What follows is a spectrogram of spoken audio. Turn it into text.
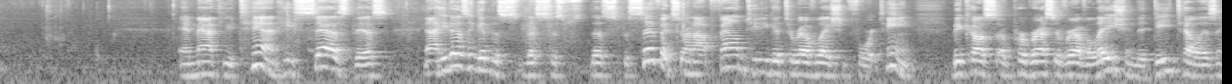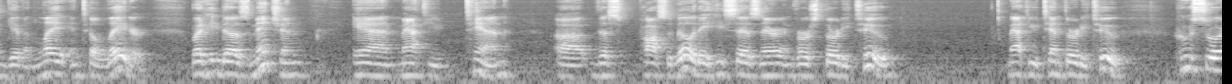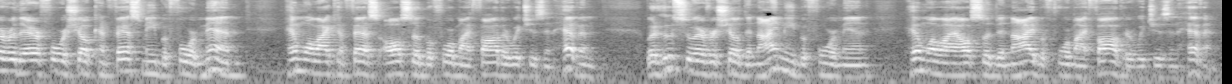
In Matthew 10, he says this, now, he doesn't give the, the, the specifics are not found till you get to Revelation 14 because of progressive revelation, the detail isn't given late until later. But he does mention in Matthew 10 uh, this possibility. He says there in verse 32, Matthew 10, 32, Whosoever therefore shall confess me before men, him will I confess also before my Father which is in heaven. But whosoever shall deny me before men, him will I also deny before my Father which is in heaven.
